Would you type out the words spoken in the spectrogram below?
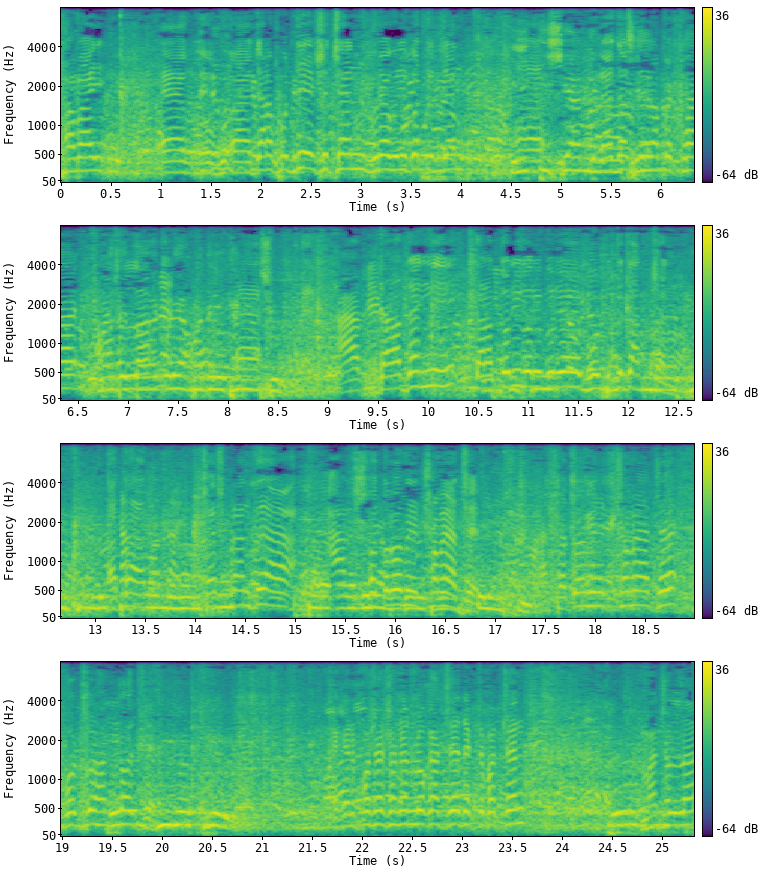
সবাই যারা ভোট দিয়ে এসেছেন ঘোরাঘুরি করতেছেন অপেক্ষায় মাসাল্লাহ আর যারা দেননি, তারা তরি করে করে ভোট দিতে যাচ্ছেন। অর্থাৎ শেষ প্রান্তে আর সতেরো মিনিট সময় আছে। আর সতেরো মিনিট সময় আছে, ভোট গ্রহণ চলছে। এখানে প্রশাসনের লোক আছে, দেখতে পাচ্ছেন। মাসাল্লাহ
